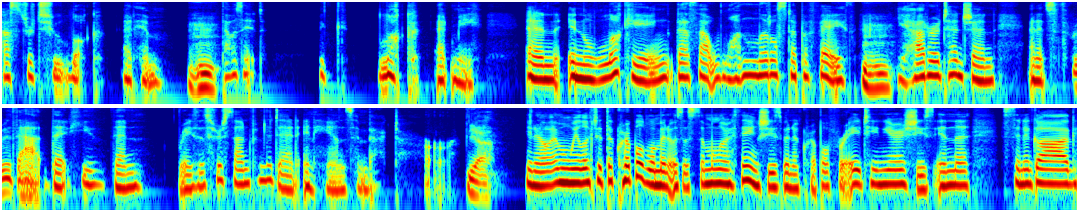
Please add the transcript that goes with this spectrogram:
asked her to look at him. hmm That was it. Like, look at me. And in looking, that's that one little step of faith. hmm He had her attention, and it's through that that he then raises her son from the dead and hands him back to her. Yeah. You know, and when we looked at the crippled woman, it was a similar thing. She's been a cripple for 18 years. She's in the synagogue.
